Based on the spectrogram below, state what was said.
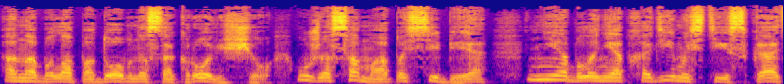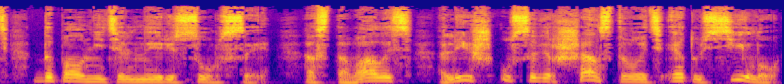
Она была подобна сокровищу уже сама по себе. Не было необходимости искать дополнительные ресурсы. Оставалось лишь усовершенствовать эту силу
